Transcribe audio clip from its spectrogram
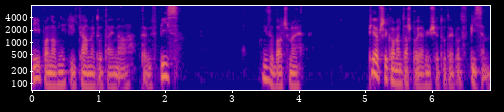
I ponownie klikamy tutaj na ten wpis. I zobaczmy. Pierwszy komentarz pojawił się tutaj pod wpisem.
